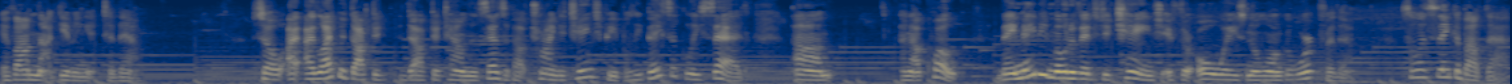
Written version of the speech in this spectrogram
if I'm not giving it to them. So I, I like what Dr. Dr. Townsend says about trying to change people. He basically said, um, and I'll quote, they may be motivated to change if they're always no longer work for them. So let's think about that.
